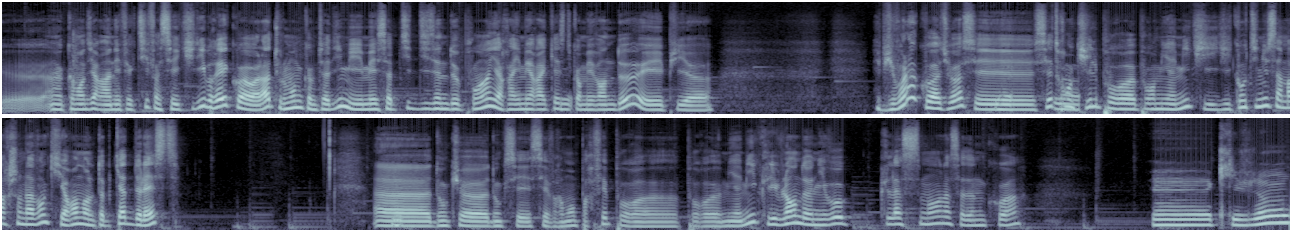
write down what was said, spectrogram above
euh, un- comment dire, un effectif assez équilibré, quoi. Voilà, tout le monde, comme tu as dit, mais il met sa petite dizaine de points. Il y a Jaime Raquez Mm. qui en met 22, et puis. Et puis voilà quoi, tu vois, c'est Ouais. tranquille pour, euh, pour Miami qui, qui continue sa marche en avant, qui rentre dans le top 4 de l'Est. Mm. Euh, Donc euh, donc c'est vraiment parfait pour, pour Miami. Cleveland, au niveau classement, là, ça donne quoi? Euh, Cleveland,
